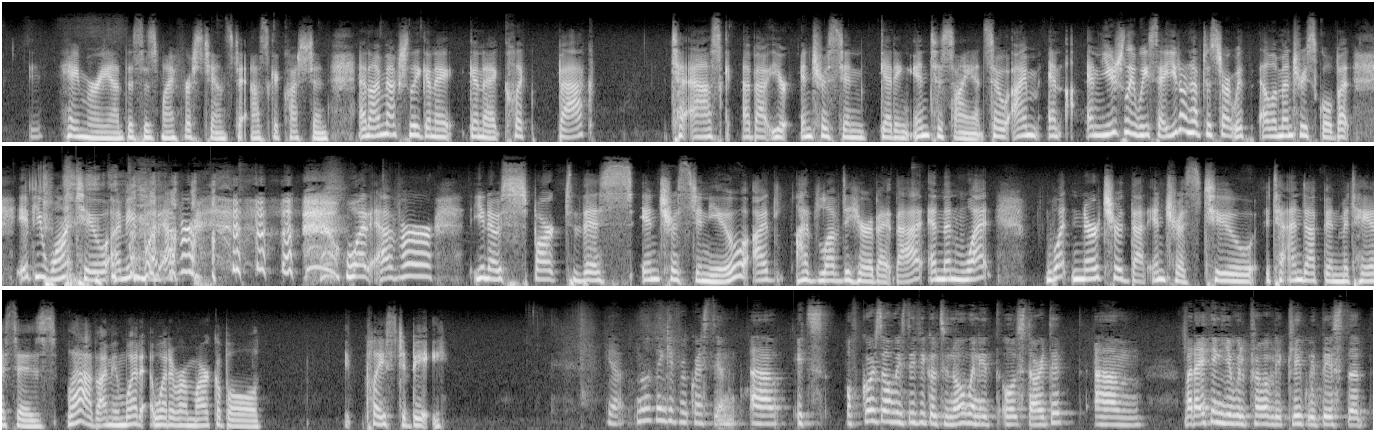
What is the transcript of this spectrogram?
hey Maria, this is my first chance to ask a question, and I'm actually gonna gonna click back to ask about your interest in getting into science. So I'm and and usually we say you don't have to start with elementary school, but if you want to, I mean whatever whatever, you know, sparked this interest in you, I'd I'd love to hear about that. And then what what nurtured that interest to to end up in Mathias's lab? I mean, what what a remarkable place to be. Yeah, no, thank you for question. Uh, it's of course, always difficult to know when it all started. Um, but I think you will probably click with this that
